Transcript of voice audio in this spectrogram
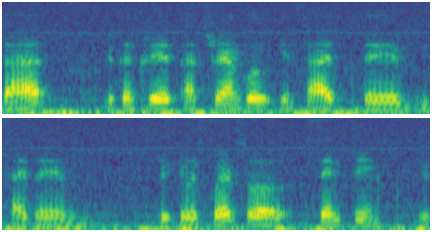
that. You can create a triangle inside the inside the um, your square. So same thing. You,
